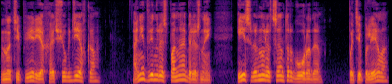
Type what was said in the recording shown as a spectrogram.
«Но теперь я хочу к девкам». Они двинулись по набережной и свернули в центр города. Потеплело,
